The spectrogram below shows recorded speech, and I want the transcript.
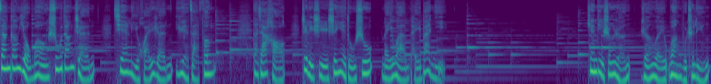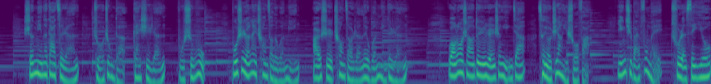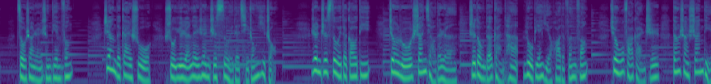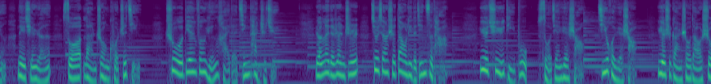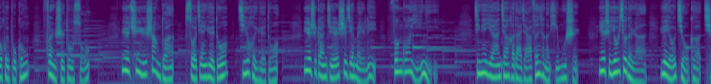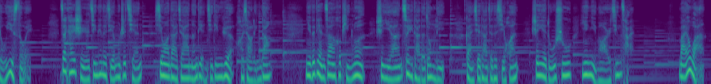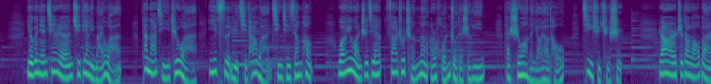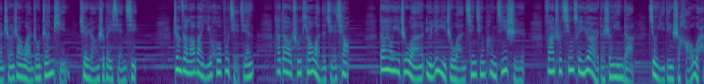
三更有梦书当枕，千里怀人月在风。大家好，这里是深夜读书，每晚陪伴你。天地生人，人为万物之灵。神明的大自然着重的该是人，不是物，不是人类创造的文明，而是创造人类文明的人。网络上对于人生赢家曾有这样一说法：迎娶白富美，出任 CEO，走上人生巅峰。这样的概述属于人类认知思维的其中一种。认知思维的高低，正如山脚的人只懂得感叹路边野花的芬芳，却无法感知登上山顶那群人所览壮阔之景，触巅峰云海的惊叹之举。人类的认知就像是倒立的金字塔。越趋于底部，所见越少，机会越少；越是感受到社会不公，愤世嫉俗；越趋于上端，所见越多，机会越多；越是感觉世界美丽，风光旖旎。今天叶安将和大家分享的题目是：越是优秀的人，越有九个求异思维。在开始今天的节目之前，希望大家能点击订阅和小铃铛，你的点赞和评论是叶安最大的动力。感谢大家的喜欢。深夜读书因你们而精彩。买碗，有个年轻人去店里买碗，他拿起一只碗，依次与其他碗轻轻相碰，碗与碗之间发出沉闷而浑浊的声音。他失望地摇摇头，继续去试。然而，直到老板盛上碗中珍品，却仍是被嫌弃。正在老板疑惑不解间，他道出挑碗的诀窍。当用一只碗与另一只碗轻轻碰击时，发出清脆悦耳的声音的，就一定是好碗。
